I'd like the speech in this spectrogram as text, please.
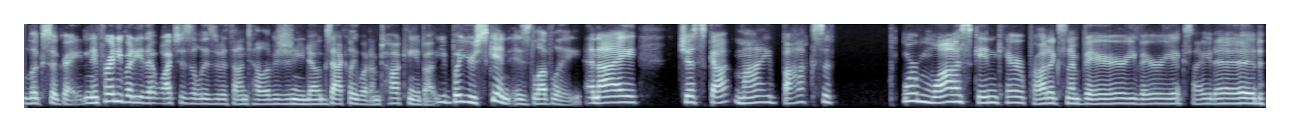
looks so great. And if for anybody that watches Elizabeth on television, you know exactly what I'm talking about. You, but your skin is lovely. And I just got my box of Pour Moi skincare products, and I'm very, very excited.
